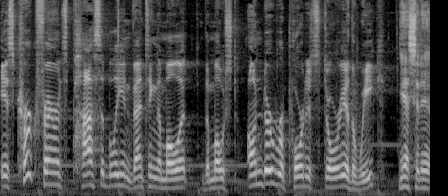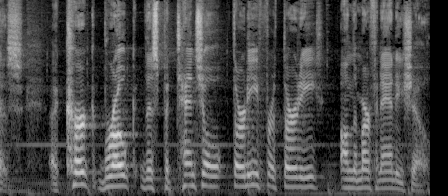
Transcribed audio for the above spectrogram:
Is Kirk Ferentz possibly inventing the mullet the most underreported story of the week? Yes, it is. Uh, Kirk broke this potential 30 for 30 on the Murph and Andy show.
